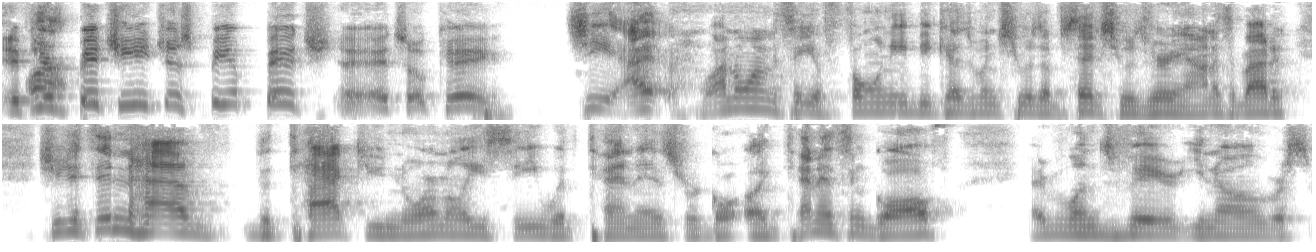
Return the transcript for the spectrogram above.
If well, you're bitchy, just be a bitch. It's okay. She, I, I don't want to say a phony because when she was upset, she was very honest about it. She just didn't have the tact you normally see with tennis or go, like tennis and golf Everyone's very, you know, res-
